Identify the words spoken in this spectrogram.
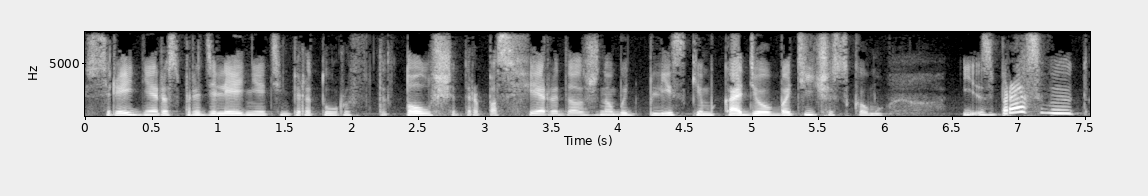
среднее распределение температуры в толще тропосферы должно быть близким к адиабатическому. И сбрасывают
